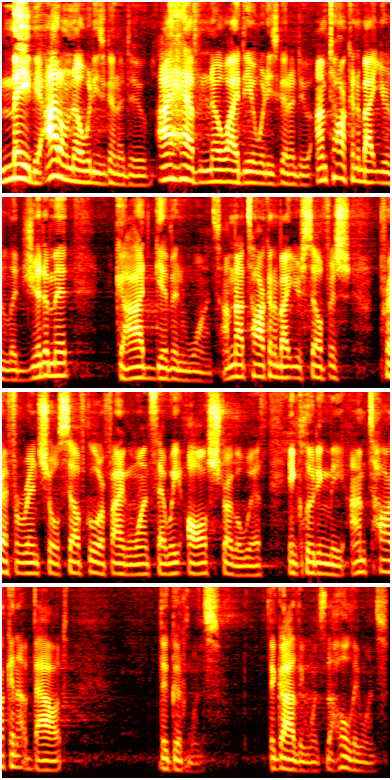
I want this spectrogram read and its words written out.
Maybe. I don't know what he's going to do. I have no idea what he's going to do. I'm talking about your legitimate, God given wants. I'm not talking about your selfish, preferential, self glorifying wants that we all struggle with, including me. I'm talking about the good ones, the godly ones, the holy ones.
